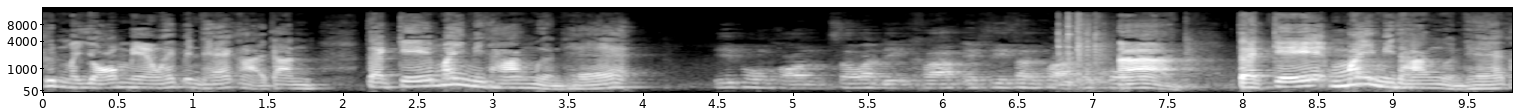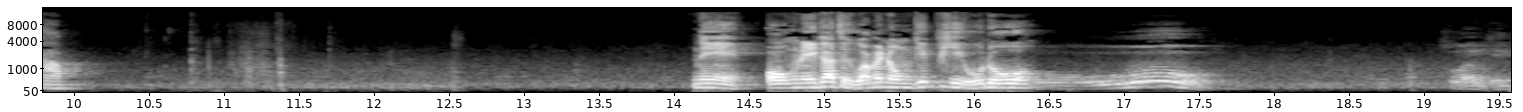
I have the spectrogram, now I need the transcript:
ขึ้นมาย้อมแมวให้เป็นแท้ขายกัน แต่เก๊ไม่มีทางเหมือนแท้พพี่พงศ์คอนสวัสดีครับ FC สันขวานทุกคนอ่า แต่เก๊ไม่มีทางเหมือนแท้ครับ นี่ องค์นี้ก็ถือว่าเป็นองค์ที่ผิวดู โอ้โหสวยจริง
